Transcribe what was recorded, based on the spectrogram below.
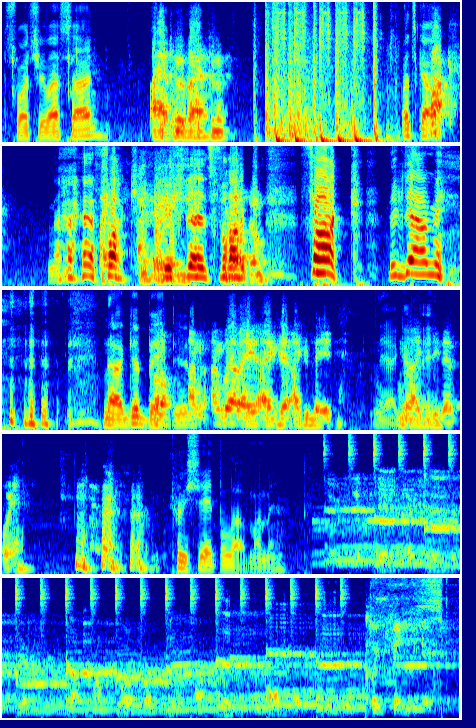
Just watch your left side. I have to move. I have to move. Let's go. Fuck. fuck. I he says fuck. Fuck. They down me. no, good bait, Well, dude. I'm, I'm glad I, I, could- I could bait. yeah, I'm glad I could do that for you. Appreciate the love, my man. Quick fingers.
